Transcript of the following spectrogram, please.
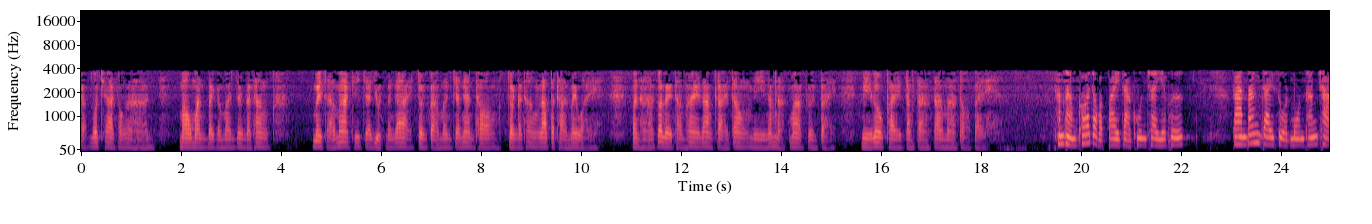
กับรสชาติของอาหาร เมามันไปกับมันจนกระทั่ง ไม่สามารถที่จะหยุดมันได้ จนกว่ามันจะแน่นท้อง จนกระทั่งรับประทานไม่ไหว ปัญหาก็เลยทำให้ร่างกายต้องมีน้ำหนักมากเกินไป มีโรคภัยต่างๆ ตามมาต่อไป คำถามข้อจอไปจากคุณชัยพฤกษ์การตั้งใจสวดมนต์ทั้งเช้า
